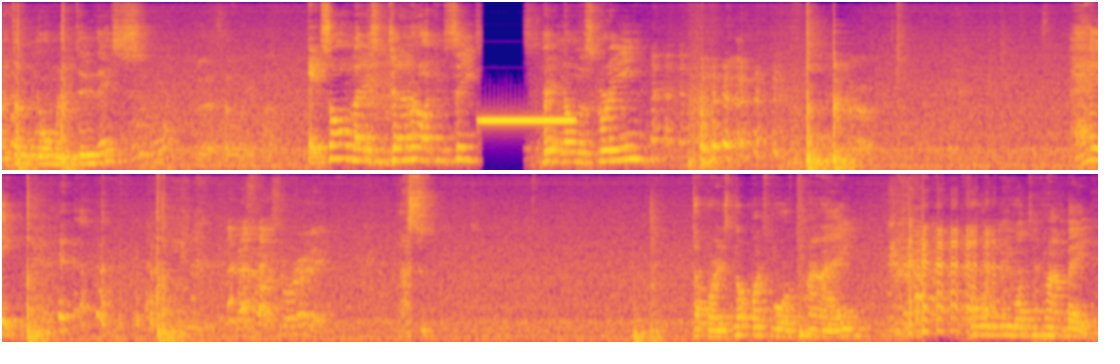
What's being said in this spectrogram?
I don't normally do this. It's on, ladies and gentlemen. I can see written on the screen. Hey, That's what I saw earlier. That's. Don't worry, it's not much more of plan A. Before we move on to plan B.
